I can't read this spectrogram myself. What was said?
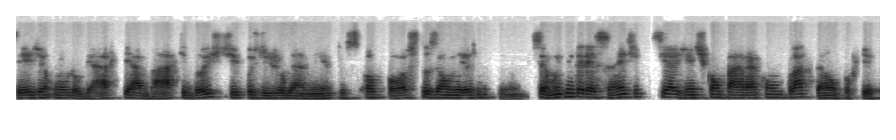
seja um lugar que abarque dois tipos de julgamentos opostos ao mesmo tempo. Isso é muito interessante se a gente comparar com Platão, porque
